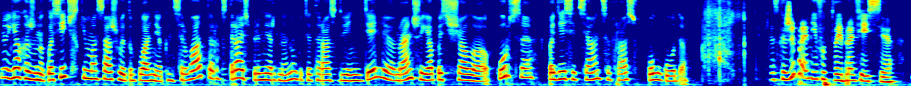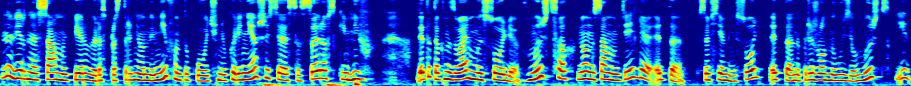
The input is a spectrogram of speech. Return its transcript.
Ну, я хожу на классический массаж, в этом плане я консерватор. Стараюсь примерно, ну, где-то раз в две недели. Раньше я посещала курсы по 10 сеансов раз в полгода. Расскажи про мифы в твоей профессии. Наверное, самый первый распространенный миф, он такой очень укореневшийся, СССРовский миф. Это так называемые соли в мышцах, но на самом деле это совсем не соль, это напряженный узел мышц. И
